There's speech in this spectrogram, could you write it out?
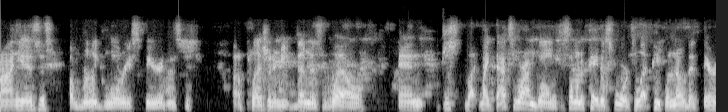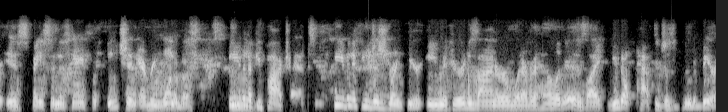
Anya is just a really glorious spirit, and it's just a pleasure to meet them as well. And just like, like that's where I'm going with this. I want to pay this forward to let people know that there is space in this game for each and every one of us, even if you podcast, even if you just drink beer, even if you're a designer or whatever the hell it is. Like you don't have to just brew the beer.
